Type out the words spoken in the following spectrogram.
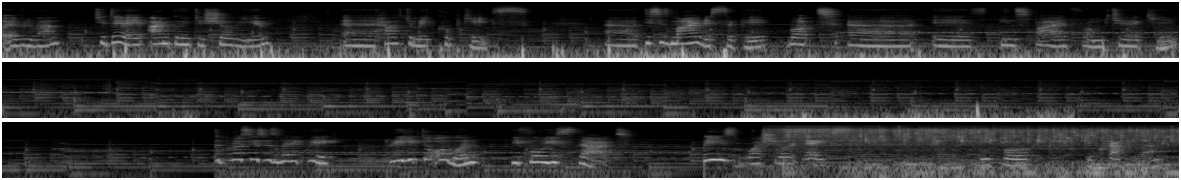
Hello everyone, today I'm going to show you uh, how to make cupcakes. Uh, this is my recipe but uh, is inspired from Turkey. The process is very quick. Preheat the oven before you start. Please wash your eggs before you crack them.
